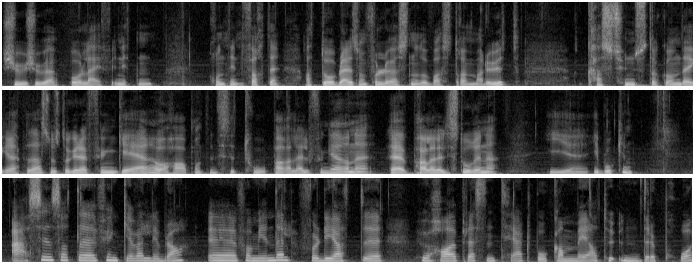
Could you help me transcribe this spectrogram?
2020 og Leif i 19, rundt 1940, at da ble det sånn forløsende, og da bare strømma det ut. Hva syns dere om det grepet der? Syns dere det fungerer å ha på en måte disse to eh, parallellhistoriene i, eh, i, boken? Jeg syns at det funker veldig bra eh, for min del. Fordi at eh, hun har presentert boka med at hun undrer på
